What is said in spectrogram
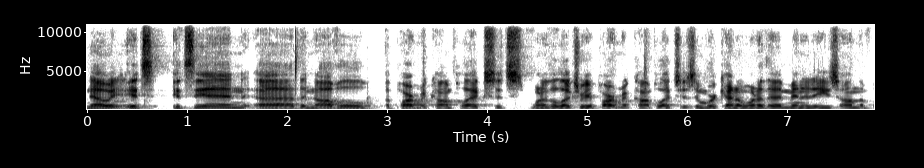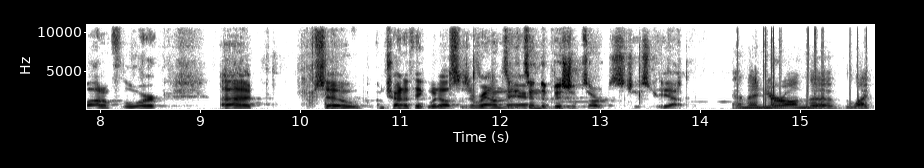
No, it- it's it's in uh, the novel apartment complex. It's one of the luxury apartment complexes, and we're kind of one of the amenities on the bottom floor. Uh, so I'm trying to think what else is around It's, there. it's in the Bishop's Arts District. Yeah, And then you're on the, like,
